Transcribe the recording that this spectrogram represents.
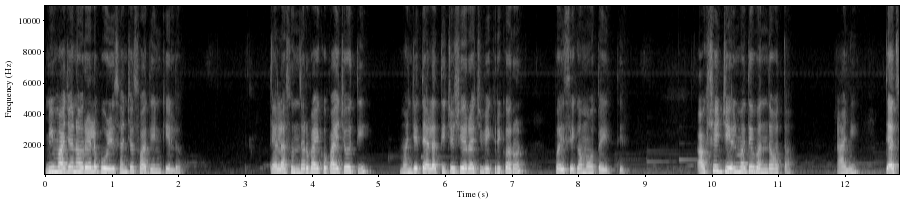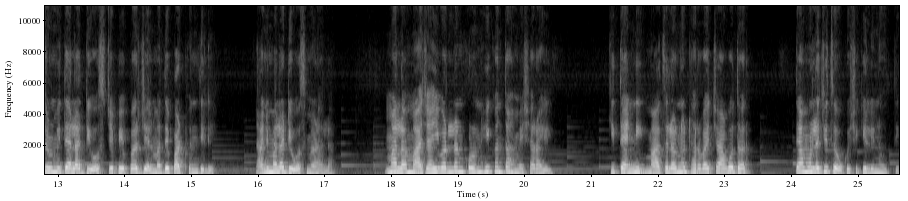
मी माझ्या नवऱ्याला पोलिसांच्या स्वाधीन केलं. त्याला सुंदर बायको पाहिजे होती. म्हणजे त्याला तिच्या शेअराची विक्री करून पैसे कमवता येतील. अक्षय जेलमध्ये बंद होता. आणि त्याचवेळी मी त्याला डिवोर्सचे पेपर जेलमध्ये पाठवून दिले. आणि मला डिवोर्स मिळाला. मला माझ्या आईवडिलांकडून ही खंत हमेशा राहील. की त्यांनी माझं लग्न ठरवायच्या अगोदर त्या मुलाची चौकशी केली नव्हती.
